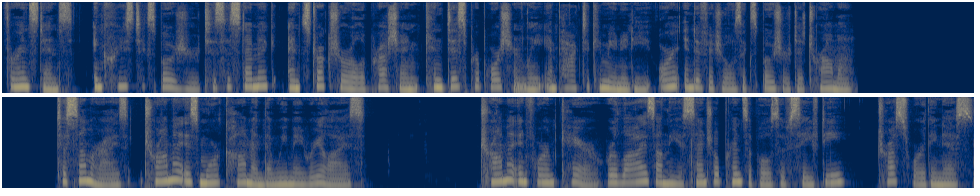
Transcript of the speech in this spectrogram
For instance, increased exposure to systemic and structural oppression can disproportionately impact a community or individual's exposure to trauma. To summarize, trauma is more common than we may realize. Trauma informed care relies on the essential principles of safety, trustworthiness,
